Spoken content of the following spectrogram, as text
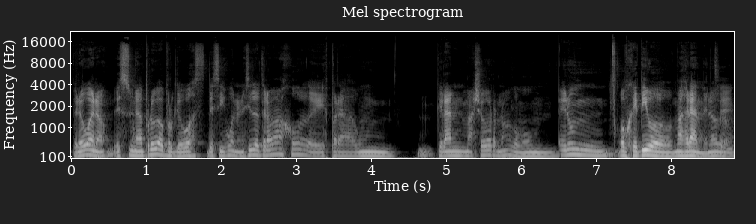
Pero bueno, es una prueba porque vos decís, bueno, necesito trabajo, es para un gran mayor, ¿no? Como un... En un objetivo más grande, ¿no? Sí.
